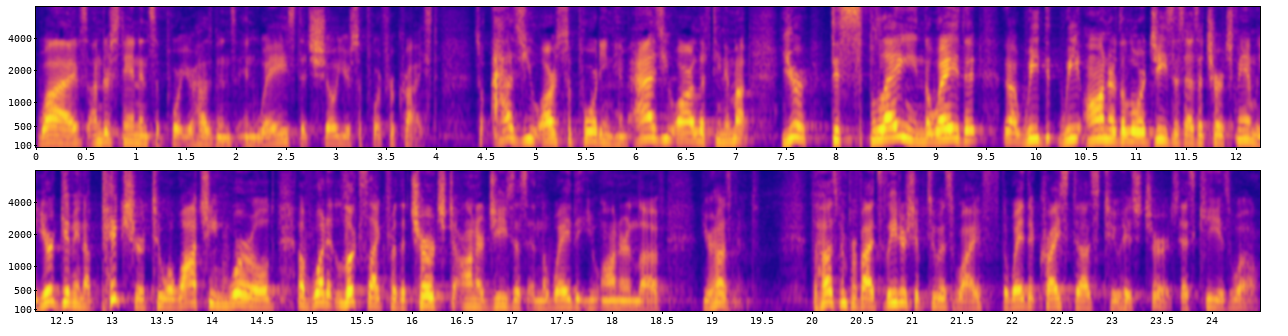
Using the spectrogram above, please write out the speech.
Wives, understand and support your husbands in ways that show your support for Christ. So, as you are supporting him, as you are lifting him up, you're displaying the way that uh, we, we honor the Lord Jesus as a church family. You're giving a picture to a watching world of what it looks like for the church to honor Jesus and the way that you honor and love your husband. The husband provides leadership to his wife the way that Christ does to his church. That's key as well.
